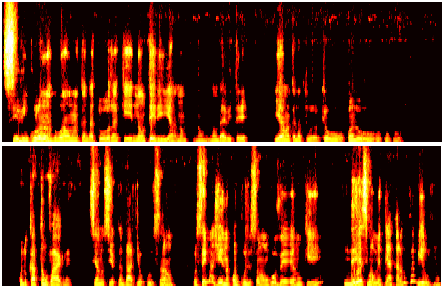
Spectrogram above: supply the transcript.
se vinculando a uma candidatura que não teria, não, não, não deve ter, e é uma candidatura que o, quando, o, o, o, quando o capitão Wagner se anuncia candidato de oposição, você imagina oposição a um governo que, nesse momento, tem a cara do Camilo. Né?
